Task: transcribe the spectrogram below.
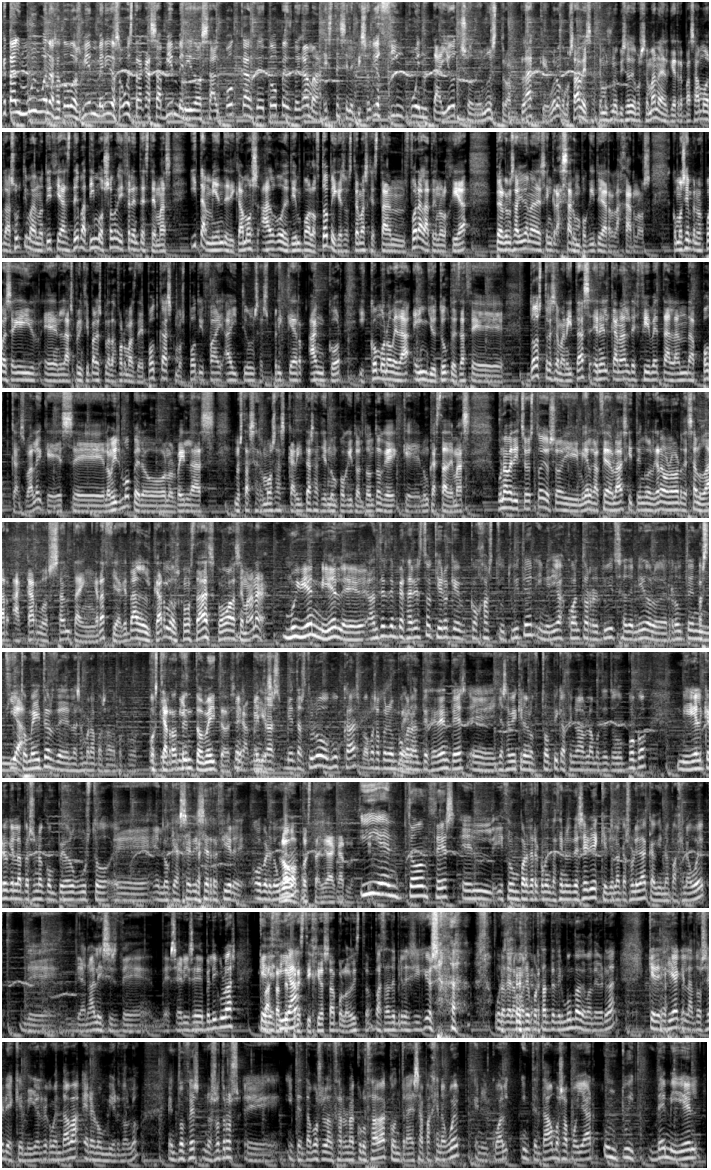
¿qué tal? Buenas a todos, bienvenidos a vuestra casa, bienvenidos al podcast de Topes de Gama. Este es el episodio 58 de nuestro Unplug, que bueno, como sabes, hacemos un episodio por semana en el que repasamos las últimas noticias, debatimos sobre diferentes temas y también dedicamos algo de tiempo al off-topic, esos temas que están fuera de la tecnología, pero que nos ayudan a desengrasar un poquito y a relajarnos. Como siempre, nos puedes seguir en las principales plataformas de podcast como Spotify, iTunes, Spreaker, Anchor y como novedad en YouTube desde hace dos, tres semanitas en el canal de Fibeta Landa Podcast, ¿vale? Que es eh, lo mismo, pero nos veis las, nuestras hermosas caritas haciendo un poquito el tonto que, que, nunca está de más. Una vez dicho esto, yo soy Miguel García de Blas y tengo el gran honor de saludar a Carlos Santa en Gracia. ¿Qué tal, Carlos? ¿Cómo estás? ¿Cómo va la semana? Muy bien, Miguel. Eh, antes de empezar esto, quiero que cojas tu Twitter y me digas cuántos retweets ha tenido lo de Rotten Hostia. Tomatoes de la semana pasada, por favor. Hostia, Rotten Tomatoes. Venga, eh. mientras, mientras tú lo buscas, vamos a poner un poco Venga. en antecedentes. Eh, ya sabéis que en el off topic al final hablamos de todo un poco. Miguel creo que es la persona con peor gusto en lo que a series se refiere over the wall. Apuesta ya, Carlos. Y entonces él hizo un par de recomendaciones de series que dio la casualidad que había una página web de, de análisis de, de series y de películas que Bastante decía prestigiosa, por lo visto. bastante prestigiosa, una de las más importantes del mundo, además de verdad, que decía que las dos series que Miguel recomendaba eran un mierdolo. Entonces nosotros eh, intentamos lanzar una cruzada contra esa página web en el cual intentábamos apoyar un tuit de Miguel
